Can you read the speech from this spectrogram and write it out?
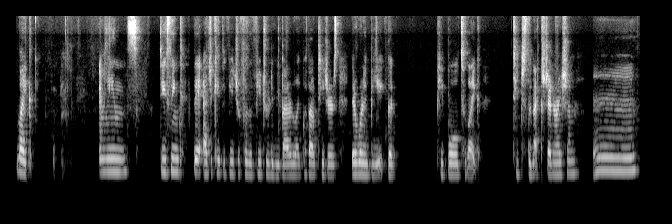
Like, it means, do you think they educate the future for the future to be better? Like, without teachers, there wouldn't be good people to like teach the next generation? Mm,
